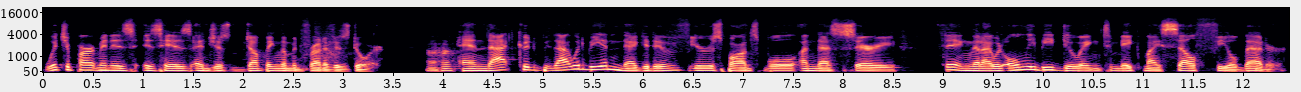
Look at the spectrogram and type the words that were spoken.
which apartment is is his, and just dumping them in front of his door. Uh-huh. And that could be that would be a negative, irresponsible, unnecessary thing that I would only be doing to make myself feel better.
